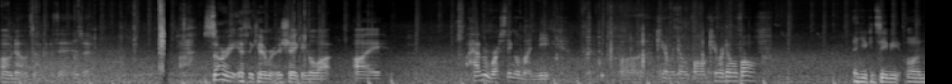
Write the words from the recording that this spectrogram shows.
Oh no, it's not gonna fit, is it? Sorry if the camera is shaking a lot. I, I have it resting on my knee. Uh, camera don't fall, camera don't fall. And you can see me on,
